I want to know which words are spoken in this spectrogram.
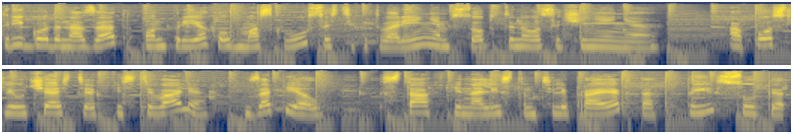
Три года назад он приехал в Москву со стихотворением собственного сочинения, а после участия в фестивале запел, став финалистом телепроекта «Ты супер»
